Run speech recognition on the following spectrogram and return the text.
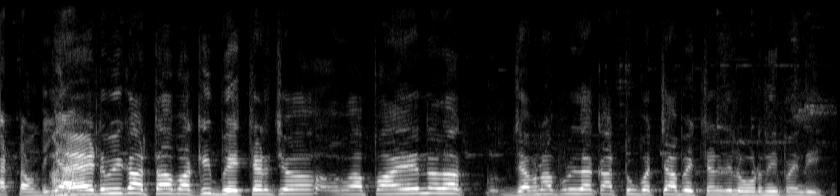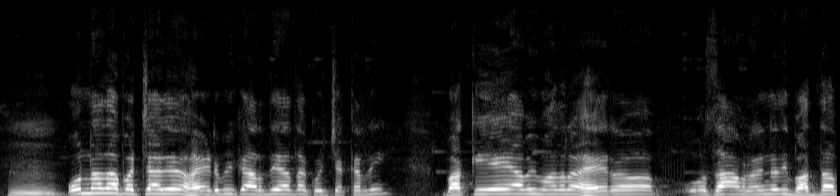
ਘੱਟ ਆਉਂਦੀ ਆ? ਹਾਈਟ ਵੀ ਘੱਟ ਆ ਬਾਕੀ ਵੇਚਣ ਚ ਆਪਾਂ ਇਹਨਾਂ ਦਾ ਜਮਨਾਪੁਰੀ ਦਾ ਕਾਟੂ ਬੱਚਾ ਵੇਚਣ ਦੀ ਲੋੜ ਨਹੀਂ ਪੈਂਦੀ। ਹੂੰ। ਉਹਨਾਂ ਦਾ ਬੱਚਾ ਜੇ ਹਾਈਟ ਵੀ ਕਰਦੇ ਆ ਤਾਂ ਕੋਈ ਚੱਕਰ ਨਹੀਂ। ਬਾਕੀ ਇਹ ਆ ਵੀ ਮਤਲਬ ਹੈਰ ਉਸ ਹਿਸਾਬ ਨਾਲ ਇਹਨਾਂ ਦੀ ਵੱਧਦਾ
